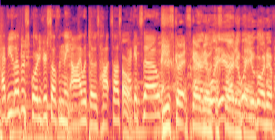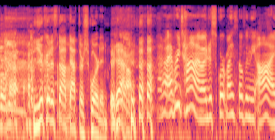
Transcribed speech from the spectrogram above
Have you ever squirted yourself in the eye with those hot sauce oh. packets, though? You scared, I scared me know with where, the yeah, I know squirting where you going there for now. You could have stopped after squirted. Yeah. Every time I just squirt myself in the eye.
